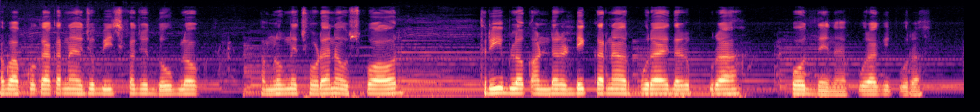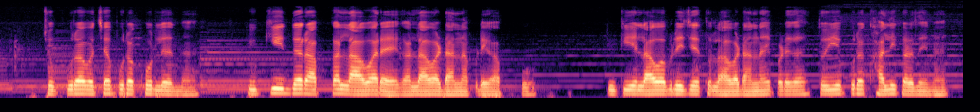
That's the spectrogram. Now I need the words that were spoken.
अब आपको क्या करना है, जो बीच का जो दो ब्लॉक हम लोग ने छोड़ा है ना, उसको और थ्री ब्लॉक अंडर डिग करना है और पूरा इधर पूरा खोद देना है, पूरा की पूरा। जो पूरा बचा पूरा खोद लेना है। क्योंकि इधर आपका लावा रहेगा, लावा डालना पड़ेगा आपको। क्योंकि ये लावा ब्रिज है तो लावा डालना ही पड़ेगा। तो ये पूरा खाली कर देना है।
